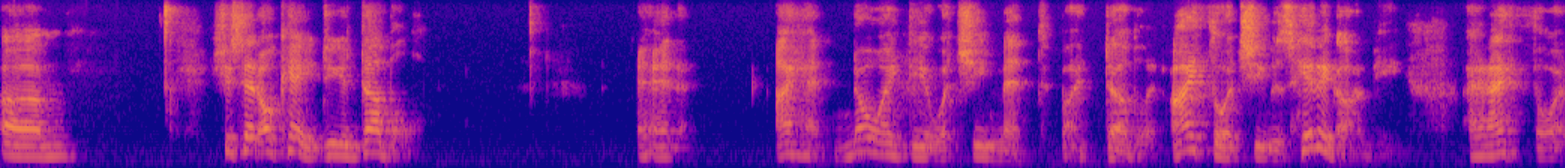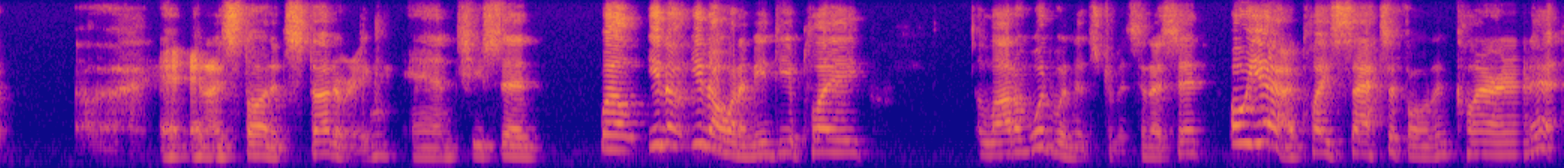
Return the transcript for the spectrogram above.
um, she said, okay, do you double? And I had no idea what she meant by doubling. I thought she was hitting on me. And I thought, uh, and, and I started stuttering, and she said, "Well, you know, you know what I mean. Do you play a lot of woodwind instruments?" And I said, "Oh yeah, I play saxophone and clarinet."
